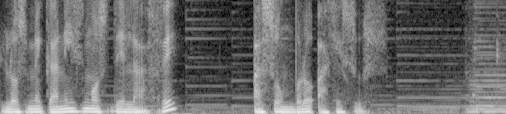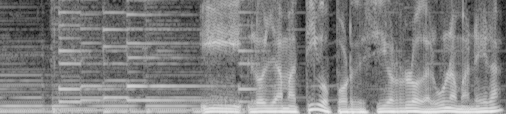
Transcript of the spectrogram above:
los mecanismos de la fe asombró a Jesús. Y lo llamativo, por decirlo de alguna manera,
